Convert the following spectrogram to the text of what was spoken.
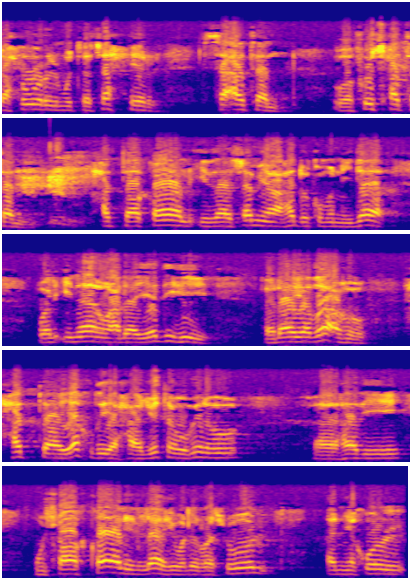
سحور المتسحر سعة وفسحة حتى قال إذا سمع أحدكم النداء والإناء على يده فلا يضعه حتى يقضي حاجته منه فهذه مشاقة لله وللرسول أن يقول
